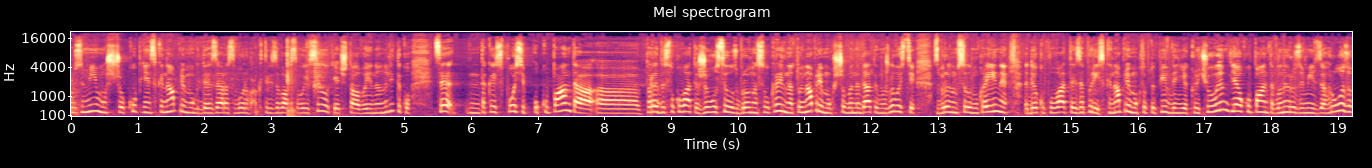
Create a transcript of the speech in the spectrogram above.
розуміємо, що Куп'янський напрямок, де зараз ворог активізував свої сили, от я читала воєнну аналітику, це такий спосіб окупанта передислокувати живу силу збройних сил України на той напрямок, щоб не дати можливості збройним силам України деокупувати запорізький напрямок. Тобто південь є ключовим для окупанта. Вони розуміють загрозу,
